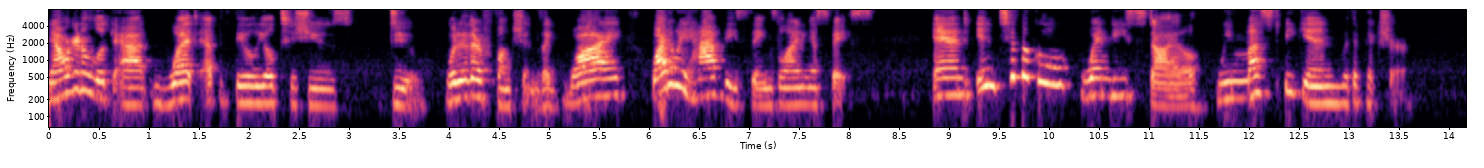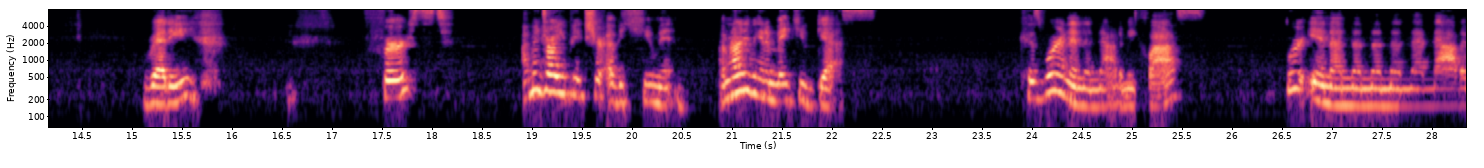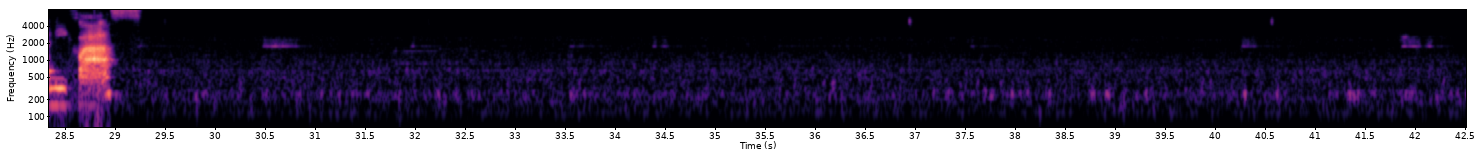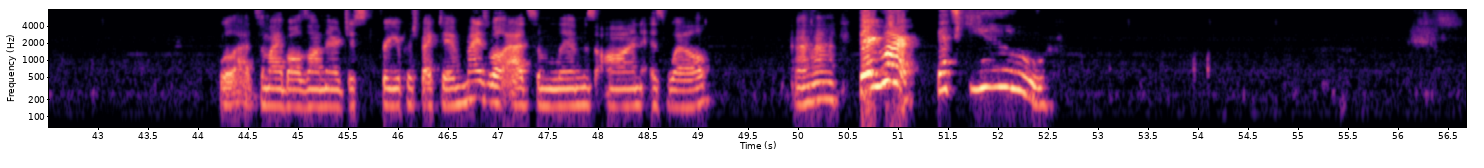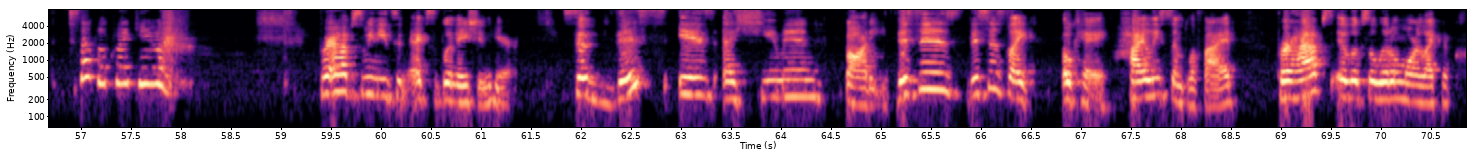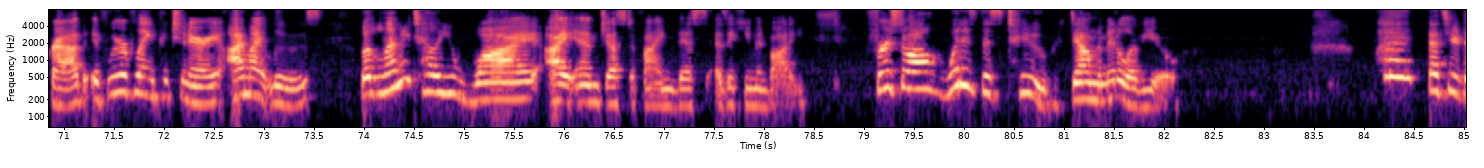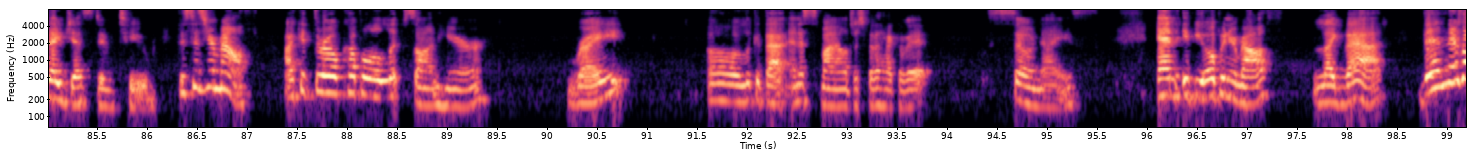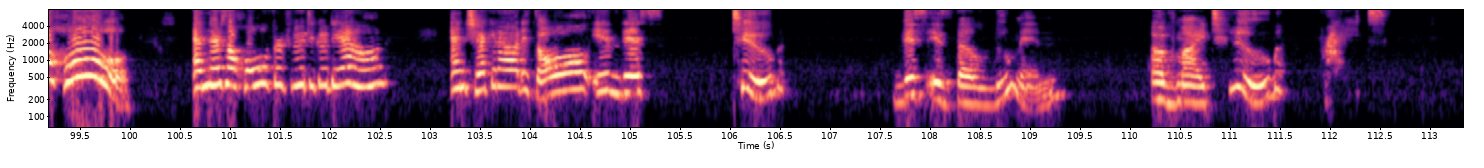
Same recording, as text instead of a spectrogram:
Now we're going to look at what epithelial tissues do. What are their functions? Like why, why do we have these things lining a space? And in typical Wendy style, we must begin with a picture. Ready? First, I'm going to draw you a picture of a human. I'm not even going to make you guess because we're in an anatomy class. We're in an anatomy class. We'll add some eyeballs on there just for your perspective. Might as well add some limbs on as well. Uh-huh. There you are. That's you. Does that look like you? Perhaps we need some explanation here. So this is a human body. This is, this is like, okay, highly simplified. Perhaps it looks a little more like a crab. If we were playing Pictionary, I might lose. But let me tell you why I am justifying this as a human body. First of all, what is this tube down the middle of you? What? That's your digestive tube. This is your mouth. I could throw a couple of lips on here, right? Oh, look at that, and a smile just for the heck of it. So nice. And if you open your mouth like that, then there's a hole. And there's a hole for food to go down. And check it out, it's all in this tube. This is the lumen of my tube, right?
